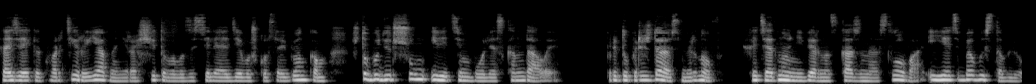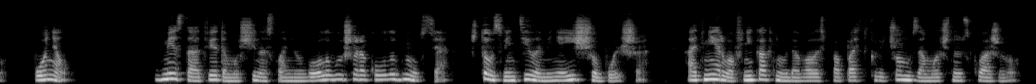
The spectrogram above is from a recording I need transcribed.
Хозяйка квартиры явно не рассчитывала, заселяя девушку с ребенком, что будет шум или тем более скандалы. Предупреждаю, Смирнов, хоть одно неверно сказанное слово, и я тебя выставлю. Понял? Вместо ответа мужчина склонил голову и широко улыбнулся, что взвинтило меня еще больше. От нервов никак не удавалось попасть ключом в замочную скважину.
